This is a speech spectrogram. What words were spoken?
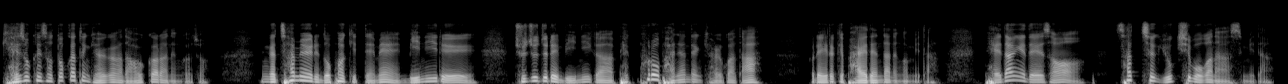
계속해서 똑같은 결과가 나올 거라는 거죠. 그러니까 참여율이 높았기 때문에 민의를 주주들의 민의가 100% 반영된 결과다. 그래 이렇게 봐야 된다는 겁니다. 배당에 대해서 사측 65가 나왔습니다.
